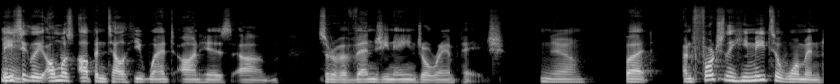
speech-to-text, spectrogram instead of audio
Hmm. basically almost up until he went on his um, sort of avenging angel rampage Yeah. but unfortunately, he meets a woman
